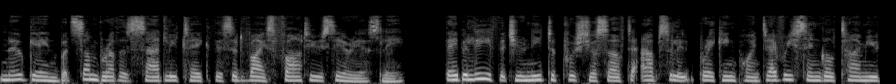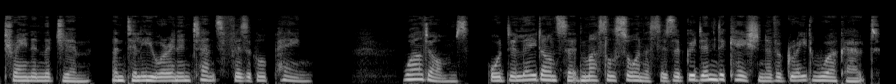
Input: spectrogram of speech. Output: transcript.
no gain, but some brothers sadly take this advice far too seriously. They believe that you need to push yourself to absolute breaking point every single time you train in the gym, until you are in intense physical pain. While DOMS, or delayed onset muscle soreness, is a good indication of a great workout.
